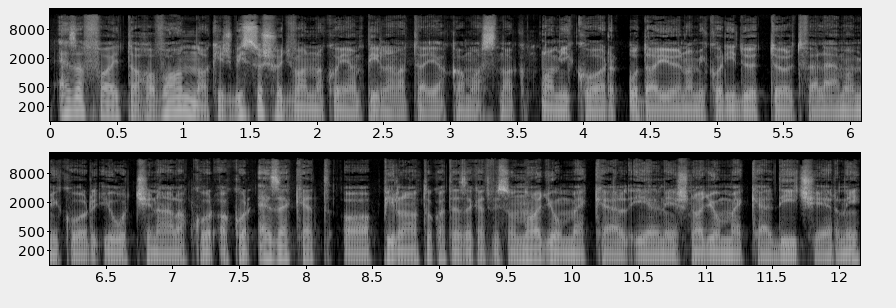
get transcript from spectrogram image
ez a fajta, ha vannak, és biztos, hogy vannak olyan pillanatai a kamasznak, amikor odajön, amikor időt tölt velem, amikor jót csinál, akkor, akkor ezeket a pillanatokat, ezeket viszont nagyon meg kell élni, és nagyon meg kell dicsérni,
